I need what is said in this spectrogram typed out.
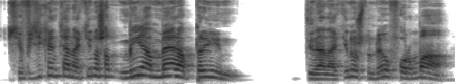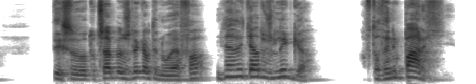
και βγήκαν και ανακοίνωσαν μία μέρα πριν την ανακοίνωση του νέου φορμά της, του Champions League από την UEFA μια δικιά τους λίγκα. Αυτό δεν υπάρχει.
